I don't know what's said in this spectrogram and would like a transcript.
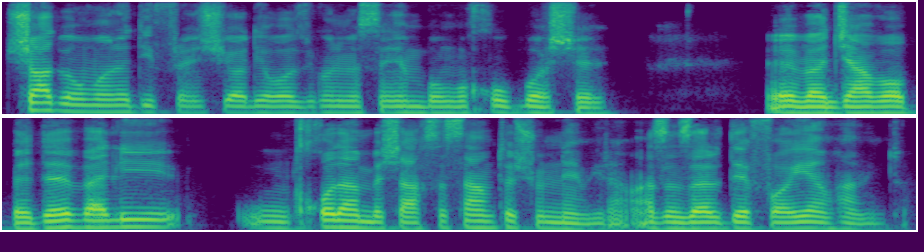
شاید به عنوان دیفرنشیال یا بازیکنی مثل امبومو خوب باشه و جواب بده ولی خودم به شخص سمتشون نمیرم. از نظر دفاعی هم همینطور.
